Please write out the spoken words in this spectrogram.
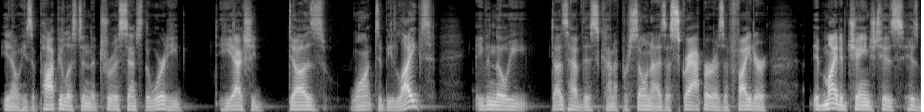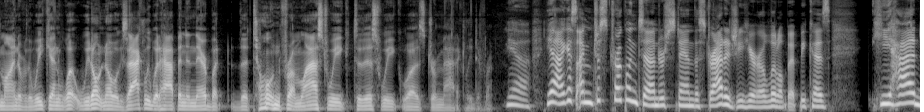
you know, he's a populist in the truest sense of the word. He, he actually does want to be liked, even though he does have this kind of persona as a scrapper, as a fighter. It might have changed his his mind over the weekend. What we don't know exactly what happened in there, but the tone from last week to this week was dramatically different. Yeah, yeah. I guess I'm just struggling to understand the strategy here a little bit because he had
